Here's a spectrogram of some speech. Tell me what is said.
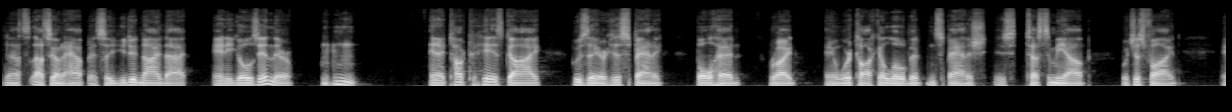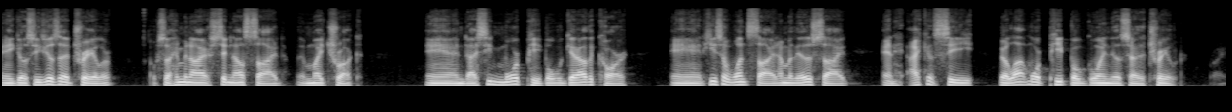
that's that's going to happen. So you deny that, and he goes in there, and I talked to his guy who's there, Hispanic, bullhead, right? And we're talking a little bit in Spanish. He's testing me out, which is fine. And he goes, he goes in a trailer. So him and I are sitting outside in my truck, and I see more people. We get out of the car, and he's on one side, I'm on the other side, and I can see there are a lot more people going the other side of the trailer. Right?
